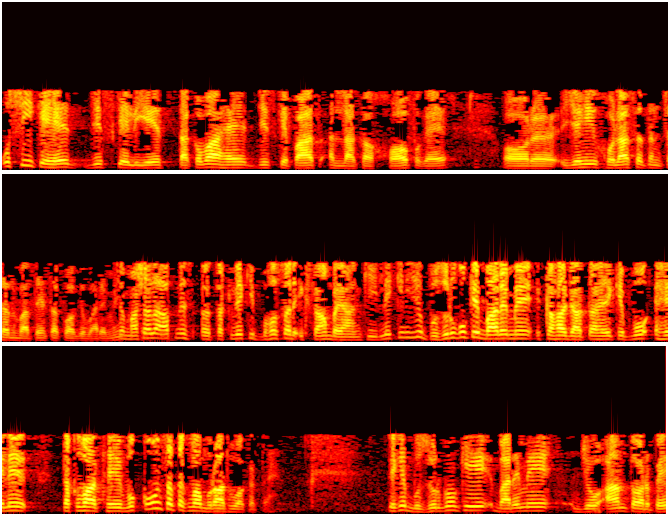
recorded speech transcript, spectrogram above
اسی کے ہے جس کے لیے تقوا ہے جس کے پاس اللہ کا خوف گئے اور یہی خلاصت چند باتیں تقوا کے بارے میں۔ اچھا، ماشاء اللہ آپ نے تقوی کی بہت سارے اقسام بیان کی لیکن یہ جو بزرگوں کے بارے میں کہا جاتا ہے کہ وہ اہل تقوا تھے وہ کون سا تقوا مراد ہوا کرتا ہے؟ دیکھیں بزرگوں کے بارے میں جو عام طور پہ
